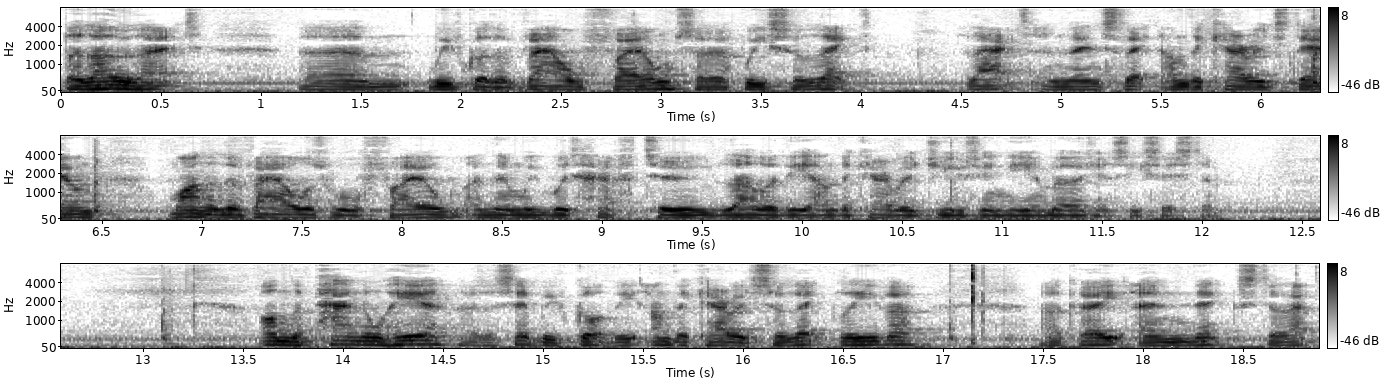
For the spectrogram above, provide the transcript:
Below that um, we've got a valve fail so if we select that and then select undercarriage down one of the valves will fail and then we would have to lower the undercarriage using the emergency system. On the panel here as I said we've got the undercarriage select lever. Okay and next to that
